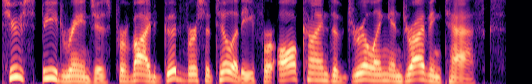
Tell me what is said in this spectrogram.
Two speed ranges provide good versatility for all kinds of drilling and driving tasks.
